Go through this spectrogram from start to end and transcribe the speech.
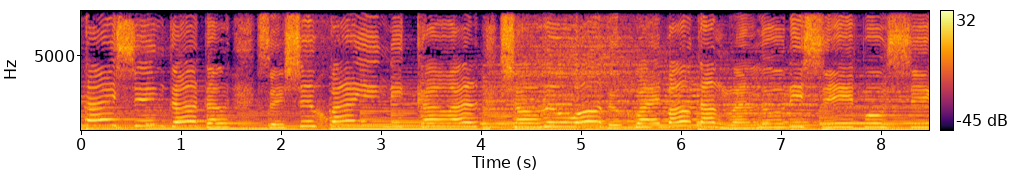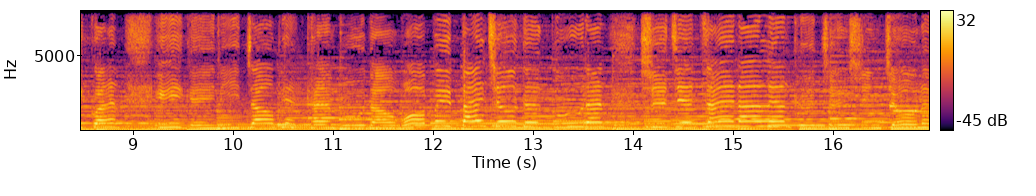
耐心的等，随时欢迎你靠岸。少了我的怀，习惯？一给你照片看不到我北半球的孤单，世界再大，两颗真心就能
